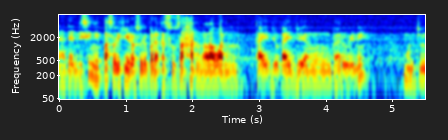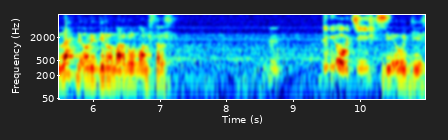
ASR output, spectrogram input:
Nah dan di sini pas Ori Hero sudah pada kesusahan ngelawan kaiju kaiju yang baru ini muncullah the original Marvel Monsters Di OG. di OGs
